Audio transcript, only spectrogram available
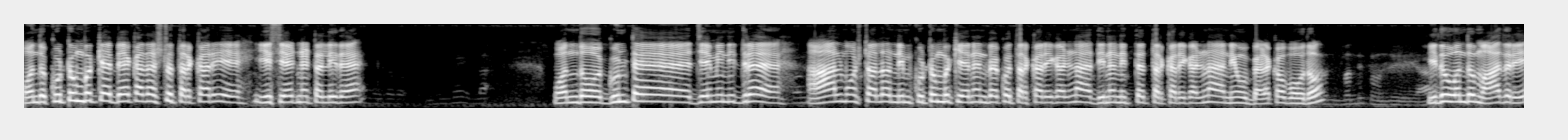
ಒಂದು ಕುಟುಂಬಕ್ಕೆ ಬೇಕಾದಷ್ಟು ತರಕಾರಿ ಈ ಸೇಡ್ ನೆಟ್ಟಲ್ಲಿದೆ. ಒಂದು ಗುಂಟೆ ಜಮೀನಿದ್ದರೆ ಆಲ್ಮೋಸ್ಟ್ ಅಲ್ಲೂ ನಿಮ್ಮ ಕುಟುಂಬಕ್ಕೆ ಏನೇನು ಬೇಕು ತರಕಾರಿಗಳನ್ನ ದಿನನಿತ್ಯದ ತರಕಾರಿಗಳನ್ನ ನೀವು ಬೆಳ್ಕೋಬೋದು. ಇದು ಒಂದು ಮಾದರಿ.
